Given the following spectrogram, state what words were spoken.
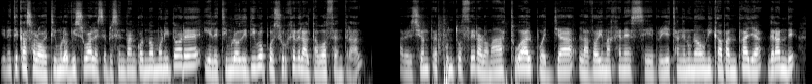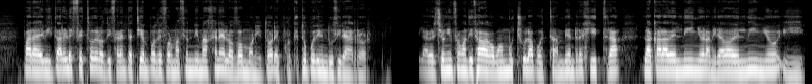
y en este caso los estímulos visuales se presentan con dos monitores y el estímulo auditivo pues surge del altavoz central. La versión 3.0, lo más actual, pues ya las dos imágenes se proyectan en una única pantalla grande para evitar el efecto de los diferentes tiempos de formación de imágenes en los dos monitores, porque esto puede inducir a error. Y la versión informatizada, como es muy chula, pues también registra la cara del niño, la mirada del niño y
